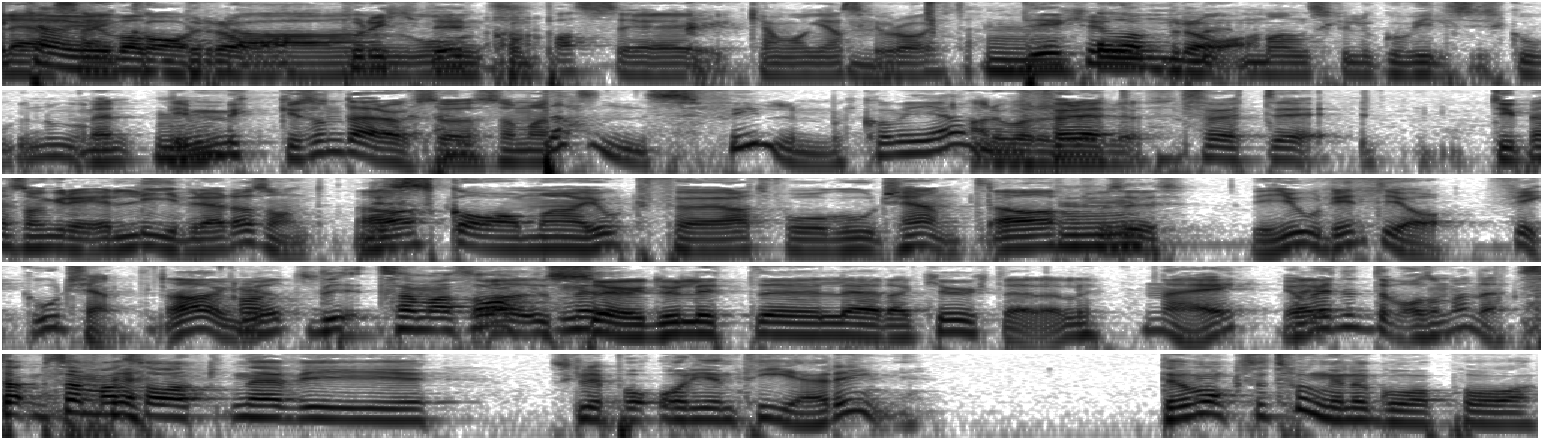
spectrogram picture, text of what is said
det kan ju en vara bra, på Och en riktigt. kompass är, kan vara ganska bra. Mm. det kan ju vara Om bra. man skulle gå vilse i skogen någon gång. Men det är Mm. mycket sånt där också som att... Dansfilm, kom igen. Ja, det För det att, för att eh, typ en sån grej, livrädd och sånt. Ja. Det ska man ha gjort för att få godkänt. Ja, Mm. precis. Det gjorde inte jag. Fick godkänt. Ja, Ja, det, samma Ja, sak. när, sög du lite läderkuk där eller? Nej, jag Nej. vet inte vad som hände. sam, samma sak när vi skulle på orientering. Det var man också tvungen att gå på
